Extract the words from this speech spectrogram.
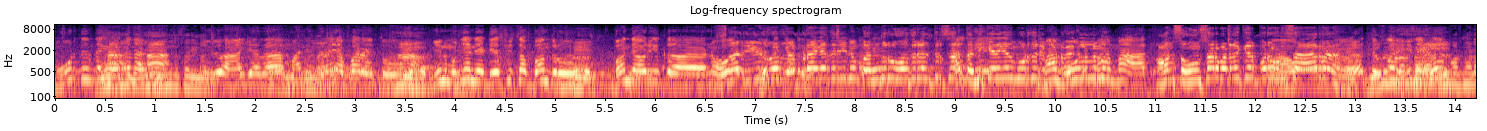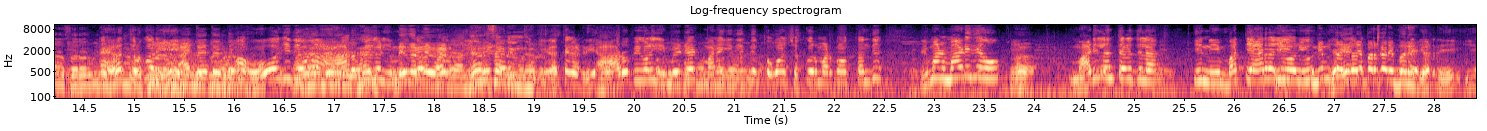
ಮೂರು ದಿನದಾಗ ಇದು ಆಗ್ಯದ ಮನೆ ಎಫ್ ಆರ್ ಆಯ್ತು. ನೀನ್ ಮುಂಜಾನೆ ಡಿ ಎಸ್ ಪಿ ಸಾಬ್ ಬಂದ್ರು. ಬಂದು ಅವ್ರಿಗೆ ಈ ಬಂದ್ರು ಸರ್? ತನಿಖೆ ಅವ್ನು ಸಂಸಾರ ಬಡದಕ್ಕೆ ಬರೋರು ಸರ್. ಹೋಗಿದ್ದೇವು ಆರೋಪಿಗಳು ಇಮಿಡಿಯೇಟ್ ಮನೆಗೆ ಇದ್ದಿದ್ದು ತಗೊಂಡು ಸೆಕ್ಯೂರ್ ಮಾಡ್ಕೊಂಡು ತಂದು ರಿಮಾಂಡ್ ಮಾಡಿದೆವು ಮಾಡಿಲ್ಲ ಅಂತ ಹೇಳ್ತಿಲ್ಲ ಇನ್ನು ಮತ್ತೆ ಯಾರು ಪ್ರಕಾರ ಇಬ್ಬರೇ. ಹೇಳ್ರಿ. ಈಗ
